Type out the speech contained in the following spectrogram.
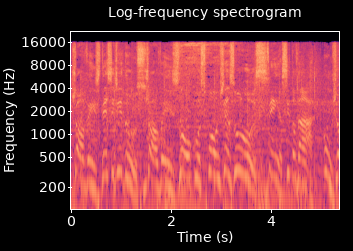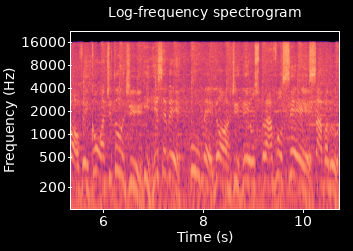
Jovens decididos, jovens loucos por Jesus. Venha se tornar um jovem com atitude e receber o melhor de Deus pra você. Sábado,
